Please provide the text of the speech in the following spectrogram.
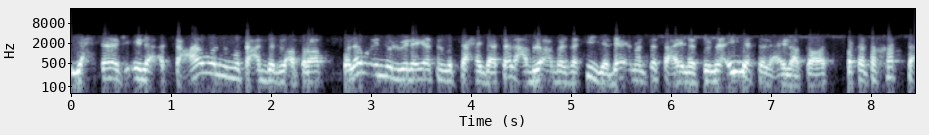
يحتاج إلى التعاون المتعدد الأطراف. ولو أن الولايات المتحدة تلعب لعبة ذكية دائما تسعى إلى ثنائية العلاقات وتتخطى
